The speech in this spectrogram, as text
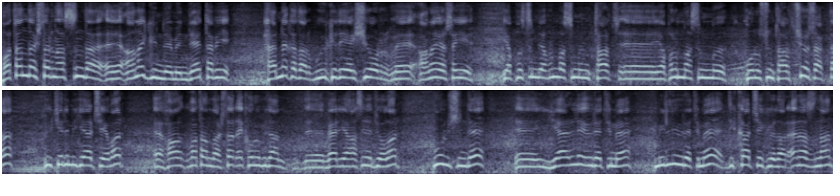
vatandaşların aslında e, ana gündeminde tabii her ne kadar bu ülkede yaşıyor ve anayasayı yapılsın mı yapılmasın mı tart, e, yapılmasın mı konusunu tartışıyorsak da ülkenin bir gerçeği var. Halk, vatandaşlar ekonomiden e, veryansın ediyorlar. Bunun için de yerli üretime, milli üretime dikkat çekiyorlar. En azından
